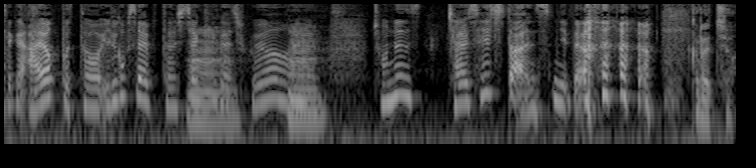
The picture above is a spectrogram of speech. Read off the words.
제가 아역부터 7살부터 시작해 가지고요. 음. 음. 네. 저는 잘 세지도 않습니다. 그렇죠.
